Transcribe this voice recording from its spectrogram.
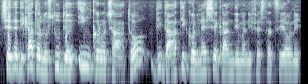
si è dedicato allo studio incrociato di dati connessi a grandi manifestazioni,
